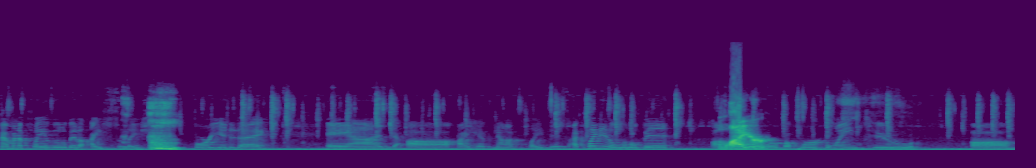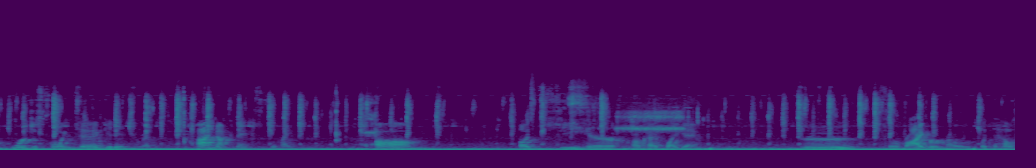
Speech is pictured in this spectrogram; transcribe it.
I'm gonna play a little bit of isolation for you today, and uh, I have not played this. I played it a little bit. Um, Liar. before, but we're going to, um, we're just going to get into it. I'm not gonna explain. Um, let's see here. Okay, play game. Mm, survivor mode. What the hell's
